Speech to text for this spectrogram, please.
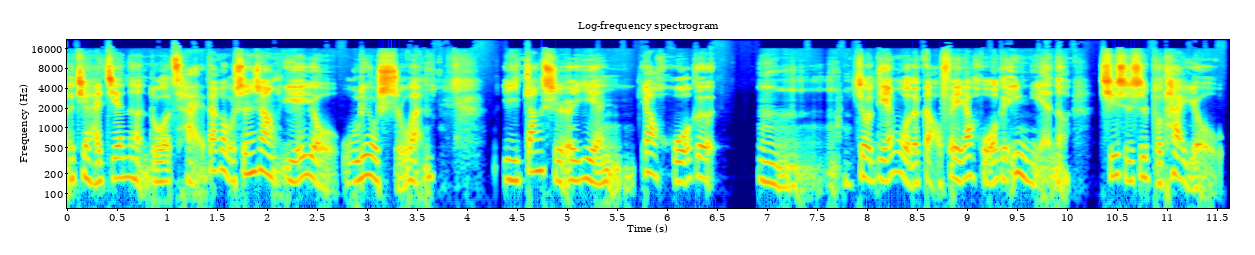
而且还兼了很多差，大概我身上也有五六十万。以当时而言，要活个，嗯，就连我的稿费要活个一年呢，其实是不太有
